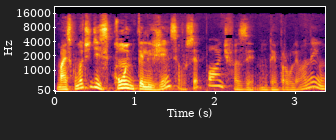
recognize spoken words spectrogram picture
Mas como eu te disse, com inteligência você pode fazer, não tem problema nenhum.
